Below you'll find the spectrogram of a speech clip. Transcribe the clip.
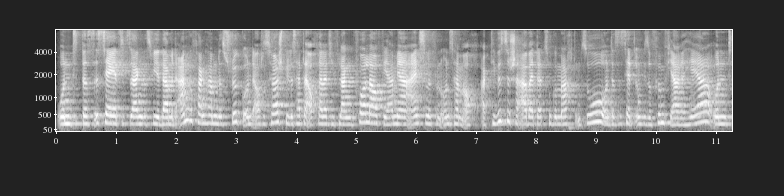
Und das ist ja jetzt sozusagen, dass wir damit angefangen haben, das Stück und auch das Hörspiel, das hatte auch relativ langen Vorlauf. Wir haben ja, einzelne von uns haben auch aktivistische Arbeit dazu gemacht und so. Und das ist jetzt irgendwie so fünf Jahre her. Und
